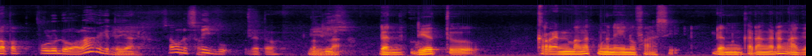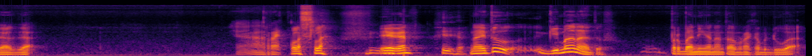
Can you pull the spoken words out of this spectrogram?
berapa puluh dolar gitu ya. Sekarang udah seribu gitu. Gila. Dan dia tuh keren banget mengenai inovasi. Dan kadang-kadang agak-agak ya reckless lah. Iya kan? Iya. Nah itu gimana tuh perbandingan antara mereka berdua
